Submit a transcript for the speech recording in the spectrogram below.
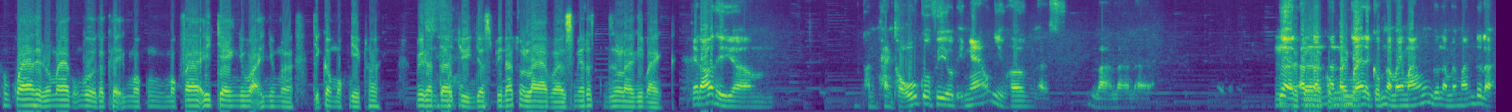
hôm qua thì Roma cũng vừa thực hiện một một pha y chang như vậy nhưng mà chỉ cần một nhịp thôi. Miranda truyền cho Spinazzola và Spinazzola ghi bàn cái đó thì um, hàng, hàng thủ của Fio bị ngáo nhiều hơn là là là là ừ, là anh anh, anh đánh giá này cũng là may mắn cũng là may mắn tức là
